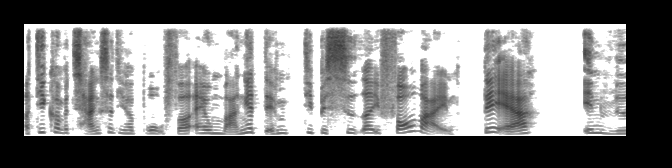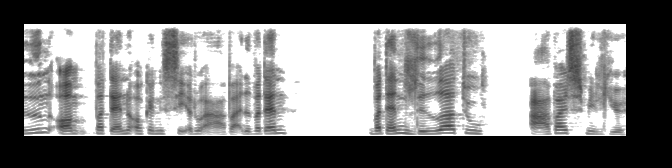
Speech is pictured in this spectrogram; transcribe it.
og de kompetencer, de har brug for, er jo mange af dem, de besidder i forvejen. Det er en viden om, hvordan organiserer du arbejdet, hvordan, hvordan leder du arbejdsmiljø.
